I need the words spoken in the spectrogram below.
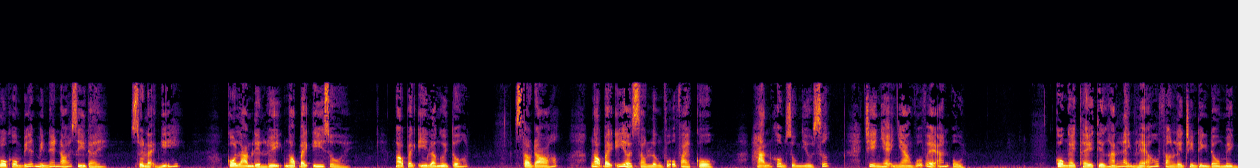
Cô không biết mình nên nói gì đây, rồi lại nghĩ. Cô làm liên lụy Ngọc Bạch Y rồi. Ngọc Bạch Y là người tốt. Sau đó Ngọc Bạch Y ở sau lưng vỗ vai cô. Hắn không dùng nhiều sức Chỉ nhẹ nhàng vỗ về an ủi. Cô nghe thấy tiếng hắn lạnh lẽo vang lên trên đỉnh đầu mình.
